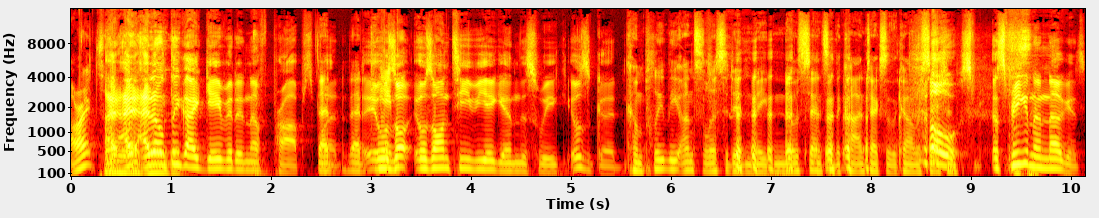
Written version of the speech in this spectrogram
All right. So- I, I, I don't think I gave it enough props. That- but that it was came- on- it was on TV again this week. It was good. completely unsolicited and made no sense in the context of the conversation. Oh, sp- uh, speaking of nuggets,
